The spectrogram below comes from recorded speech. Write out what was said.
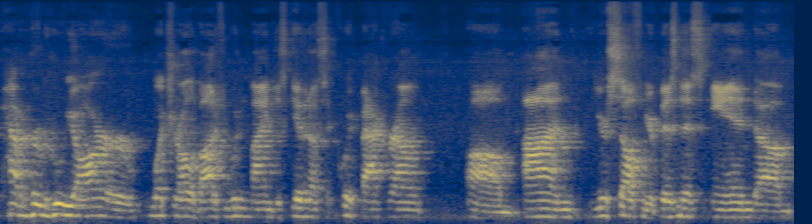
haven't heard who you are or what you're all about, if you wouldn't mind just giving us a quick background um, on yourself and your business and um,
